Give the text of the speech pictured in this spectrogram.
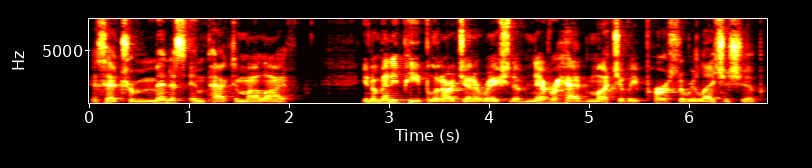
has had tremendous impact in my life. You know, many people in our generation have never had much of a personal relationship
